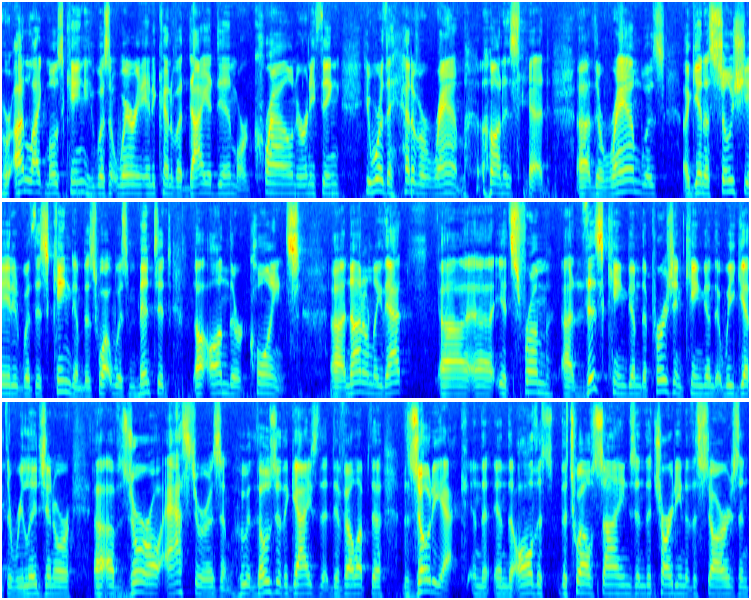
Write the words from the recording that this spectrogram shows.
or unlike most king, he wasn't wearing any kind of a diadem or crown or anything. He wore the head of a ram on his head. Uh, the ram was, again, associated with his kingdom. Is what was minted uh, on their coins. Uh, not only that, uh, uh, it's from uh, this kingdom, the Persian kingdom, that we get the religion or of Zoroastrianism. Who those are the guys that developed the, the zodiac and, the, and the, all the, the 12 signs and the charting of the stars and,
